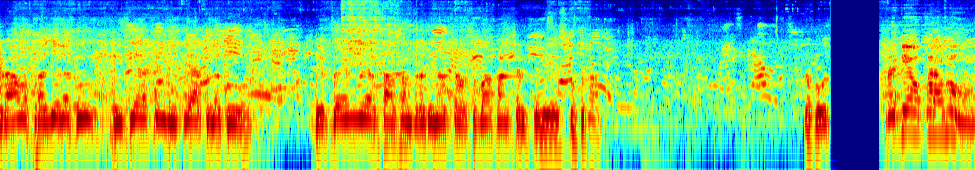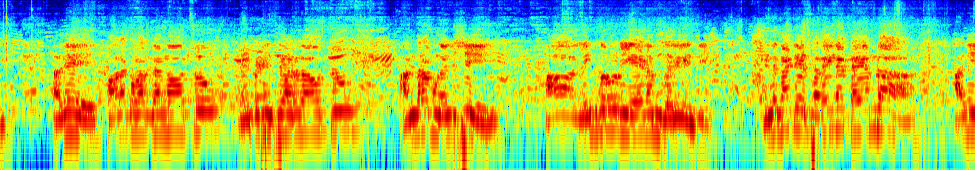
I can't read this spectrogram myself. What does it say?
గ్రామ ప్రజలకు విద్యార్థులు విద్యార్థులకు డెబ్బై ఎనిమిదవ స్వాతంత్ర దినోత్సవ శుభాకాంక్షలు తెలియజేసుకుంటున్నాను. ప్రతి ఒక్కరము అదే పాలక వర్గం కావచ్చు ఎంపీటీసీ గారు కావచ్చు అందరం కలిసి ఆ లింక్ రోడ్ వేయడం జరిగింది. ఎందుకంటే సరైన టైంలో అది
